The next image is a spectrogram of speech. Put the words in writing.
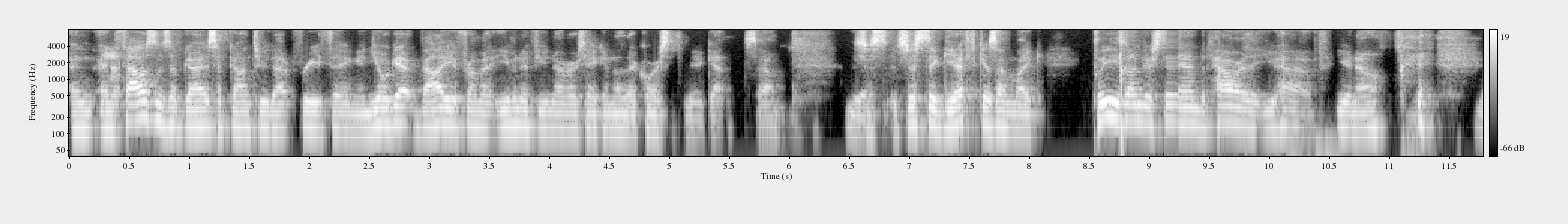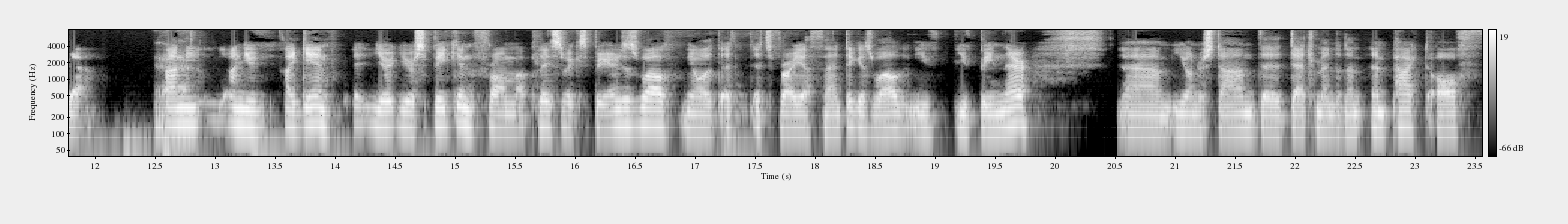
and and yeah. thousands of guys have gone through that free thing, and you'll get value from it, even if you never take another course with me again. So it's yeah. just it's just a gift because I'm like, please understand the power that you have. You know. yeah. Yeah. And and you again, you're you're speaking from a place of experience as well. You know, it, it's very authentic as well. You've you've been there. Um, you understand the detrimental impact of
